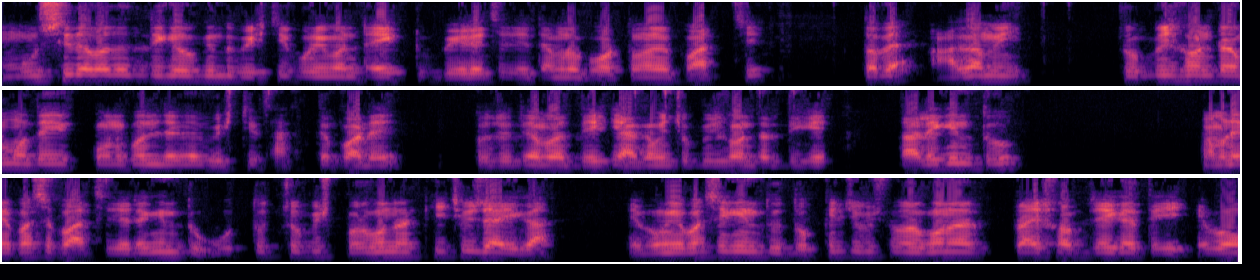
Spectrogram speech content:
মুর্শিদাবাদের দিকেও কিন্তু বৃষ্টির পরিমাণটা একটু বেড়েছে যেটা আমরা বর্তমানে পাচ্ছি। তবে আগামী চব্বিশ ঘণ্টার মধ্যে কোন কোন জায়গায় বৃষ্টি থাকতে পারে? তো যদি আমরা দেখি আগামী চব্বিশ ঘণ্টার দিকে, তাহলে কিন্তু আমরা এপাশে পাচ্ছি যেটা কিন্তু উত্তর চব্বিশ পরগনার কিছু জায়গা এবং এপাশে কিন্তু দক্ষিণ চব্বিশ পরগনার প্রায় সব জায়গাতেই এবং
